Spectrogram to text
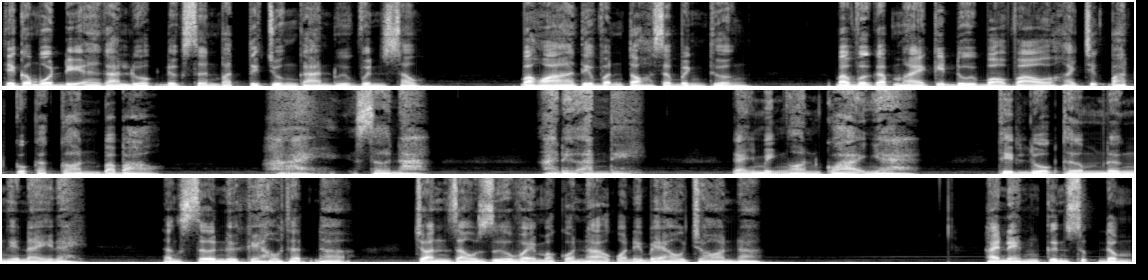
Thì có một đĩa gà luộc được Sơn bắt từ chuồng gà nuôi vườn sâu Bà Hóa thì vẫn tỏ ra bình thường. Bà vừa gấp hai cái đùi bỏ vào hai chiếc bát của các con Bà bảo Hải, Sơn à Hai đứa ăn đi? Gánh mình ngon quá nhỉ. Thịt luộc thơm nừng thế này này. Thằng Sơn hơi khéo thật đó. Cho ăn rau dưa vậy mà con nào con ấy béo tròn đó. Hải nén cơn xúc động.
